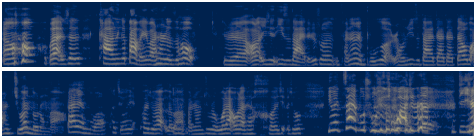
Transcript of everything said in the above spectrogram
然后我俩就在他那个大为完事儿了之后。就是我俩一直一直待着，就说反正也不饿，然后就一直待待待待到晚上九点多钟吧，八点多，快九点，快九点了吧，嗯反正就是我俩我俩才合起来，就因为再不出去的 话，就是底下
